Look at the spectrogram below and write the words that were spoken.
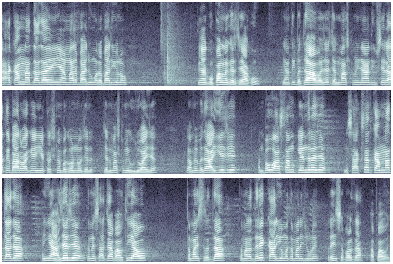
આ કામનાથ દાદાએ અહીંયા અમારે બાજુમાં રબારીઓનો, ત્યાં ગોપાલનગર છે આખું, ત્યાંથી બધા આવે છે. જન્માષ્ટમીના દિવસે રાતે બાર વાગે અહીંયા કૃષ્ણ ભગવાનનો જન્માષ્ટમી ઉજવાય છે. એટલે અમે બધા આવીએ છીએ. અને બહુ આસ્થાનું કેન્દ્ર છે. અને સાક્ષાત કામનાથ દાદા અહીંયા હાજર છે. તમે સાચા ભાવથી આવો. તમારી શ્રદ્ધા, તમારા દરેક કાર્યોમાં તમારી જોડે રહી સફળતા અપાવે.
